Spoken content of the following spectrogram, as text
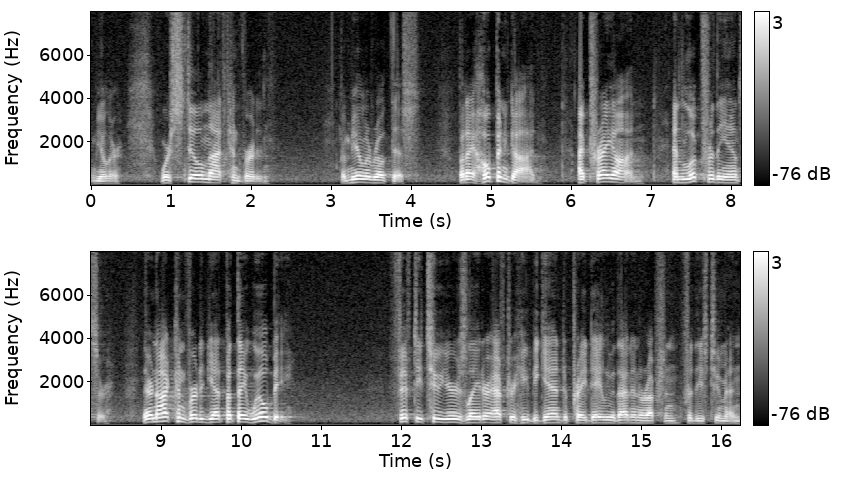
Mueller, were still not converted. But Mueller wrote this But I hope in God, I pray on, and look for the answer. They're not converted yet, but they will be. 52 years later, after he began to pray daily without interruption for these two men,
